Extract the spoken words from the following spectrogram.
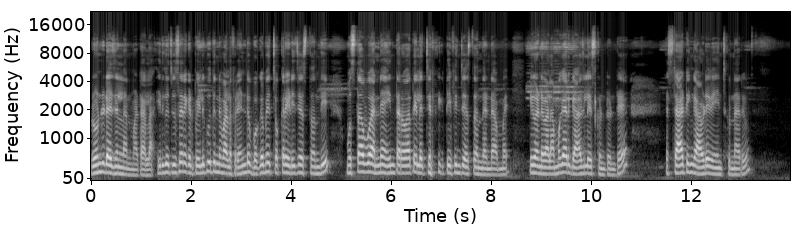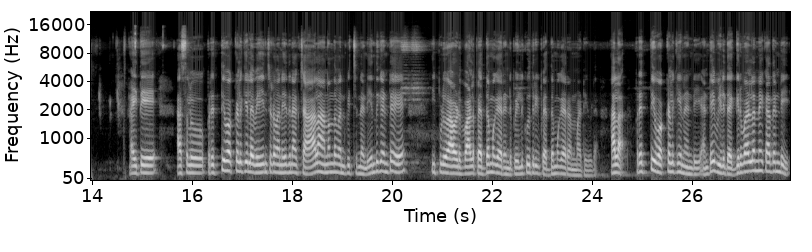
రెండు డజన్లు అనమాట అలా. ఇదిగో చూసారు ఇక్కడ పెళ్ళి కూతుర్ని వాళ్ళ ఫ్రెండ్ బొగ్గ మీద చొక్క రెడీ చేస్తుంది. ముస్తాబు అన్నీ అయిన తర్వాత ఇలా చిన్న టిఫిన్ చేస్తుందండి ఆ అమ్మాయి. ఇవ్వండి వాళ్ళ అమ్మగారు గాజులు వేసుకుంటుంటే స్టార్టింగ్ ఆవిడే వేయించుకున్నారు. అయితే అసలు ప్రతి ఒక్కరికి ఇలా వేయించడం అనేది నాకు చాలా ఆనందం అనిపించిందండి. ఎందుకంటే ఇప్పుడు ఆవిడ వాళ్ళ పెద్దమ్మ గారండి పెళ్ళి కూతురికి పెద్దమ్మ గారు అనమాట ఈవిడ. అలా ప్రతి ఒక్కరికినండి అంటే వీళ్ళ దగ్గర వాళ్ళనే కాదండి.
